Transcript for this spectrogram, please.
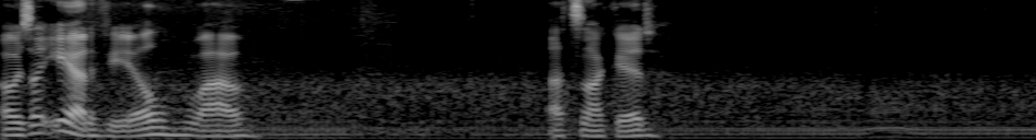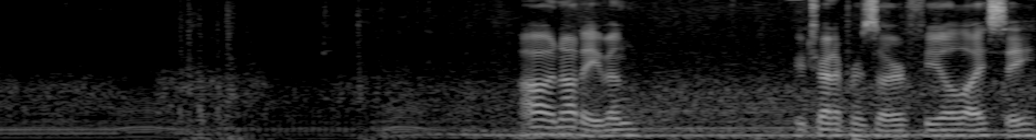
Oh, is that you out of fuel? Wow. That's not good. Oh, not even. You're trying to preserve fuel, I see.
